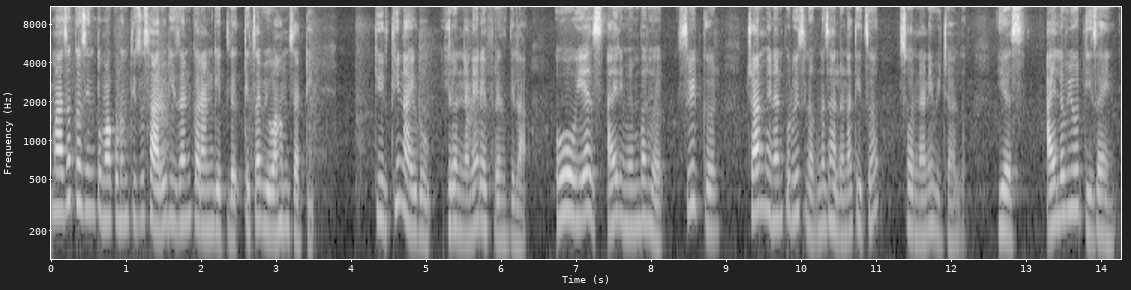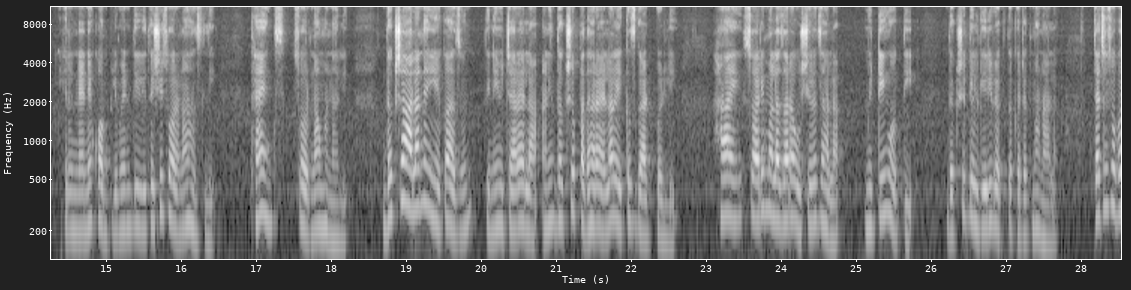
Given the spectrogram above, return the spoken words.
माझं कझिन तुम्हाकडून तिचं सारं डिझाईन करान घेतलं तिचा विवाहासाठी. कीर्ती नायडू हिरण्याने रेफरन्स दिला. ओ yes I remember her sweet girl चार महिन्यांपूर्वीच लग्न झालं ना तिचं? स्वर्णाने विचारलं. Yes I love your design हिरण्याने कॉम्प्लिमेंट दिली तशी स्वर्णा हसली. थँक्स स्वर्णा म्हणाली. दक्ष आला नाही आहे का अजून? तिने विचारायला आणि दक्ष पधारायला एकच गाठ पडली. हाय सॉरी मला जरा उशीर झाला. मीटिंग होती. दक्ष दिलगिरी व्यक्त करत म्हणाला. त्याच्यासोबत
